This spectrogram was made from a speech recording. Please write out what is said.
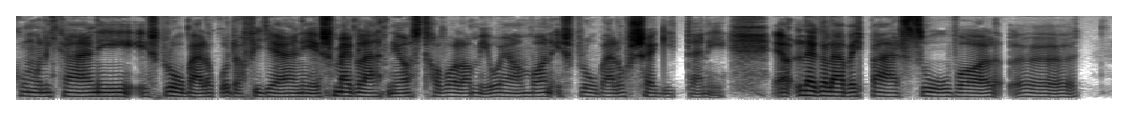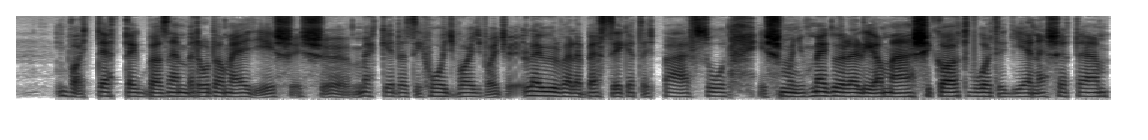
kommunikálni, és próbálok odafigyelni, és meglátni azt, ha valami olyan van, és próbálok segíteni. Legalább egy pár szóval vagy tettekbe az ember oda megy, és, és megkérdezi, hogy vagy, vagy leül vele, beszélget egy pár szót, és mondjuk megöleli a másikat, volt egy ilyen esetem,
